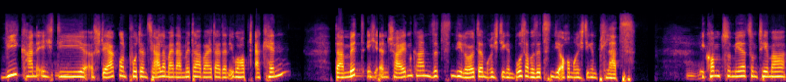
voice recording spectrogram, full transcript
Wie kann ich die Stärken und Potenziale meiner Mitarbeiter denn überhaupt erkennen? Damit ich entscheiden kann, sitzen die Leute im richtigen Bus, aber sitzen die auch im richtigen Platz? Die kommen zu mir zum Thema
